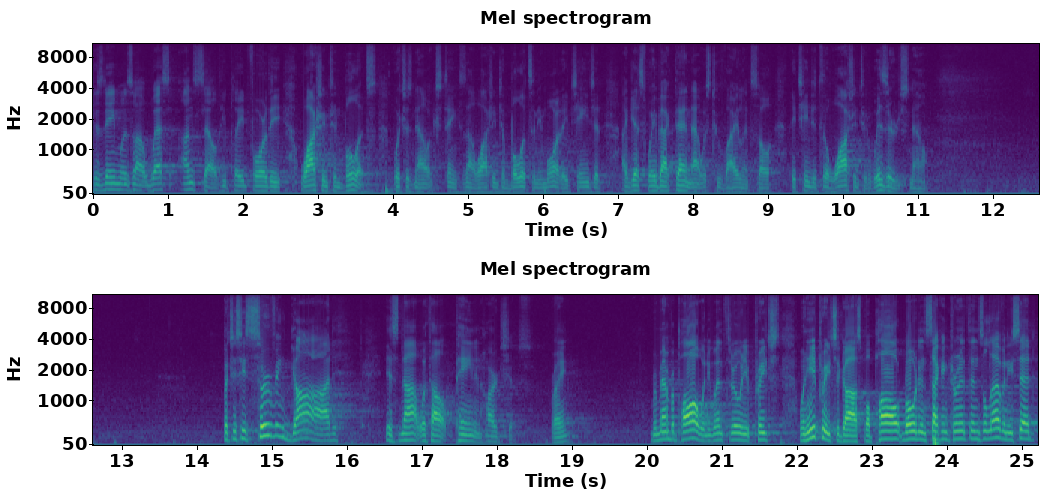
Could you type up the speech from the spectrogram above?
His name was uh, Wes Unseld. He played for the Washington Bullets, which is now extinct. It's not Washington Bullets anymore. They changed it. I guess way back then that was too violent, so they changed it to the Washington Wizards now. But you see, serving God is not without pain and hardships, right? Remember Paul when he went through and he preached when he preached the gospel. Paul wrote in 2 Corinthians 11, he said,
